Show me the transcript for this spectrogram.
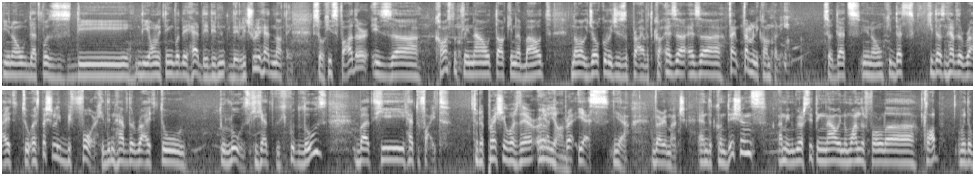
you know that was the the only thing what they had. They didn't they literally had nothing. So his father is uh, constantly now talking about Novak Djokovic as a private co- as a as a fam- family company. So that's you know he does he doesn't have the right to especially before he didn't have the right to to lose he had he could lose but he had to fight So the pressure was there early yeah, on. pre- yes, yeah, very much. And the conditions, I mean, we are sitting now in a wonderful uh, club with a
